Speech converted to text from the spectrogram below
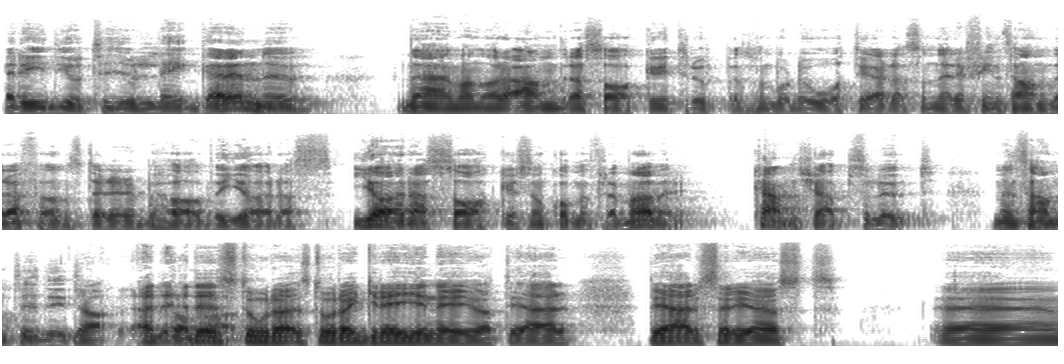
är det idioti att lägga den nu? När man har andra saker i truppen som borde åtgärdas och när det finns andra fönster där det behöver göras, göras saker som kommer framöver. Kanske absolut. Men samtidigt. Ja, det, de den har- stora, stora grejen är ju att det är, det är seriöst. Eh,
